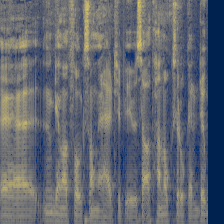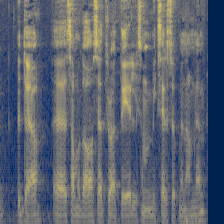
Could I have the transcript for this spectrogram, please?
eh, en gammal folksångare här typ i USA, att han också råkade dö, dö eh, samma dag. Så jag tror att det liksom mixades upp med namnen.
